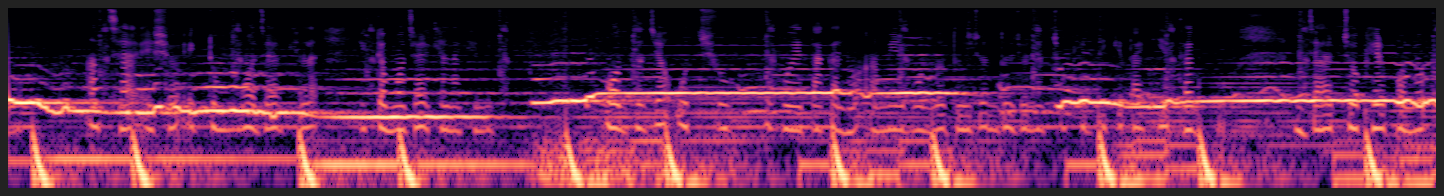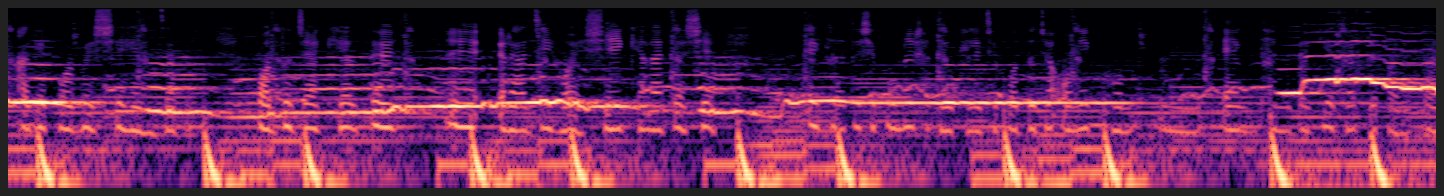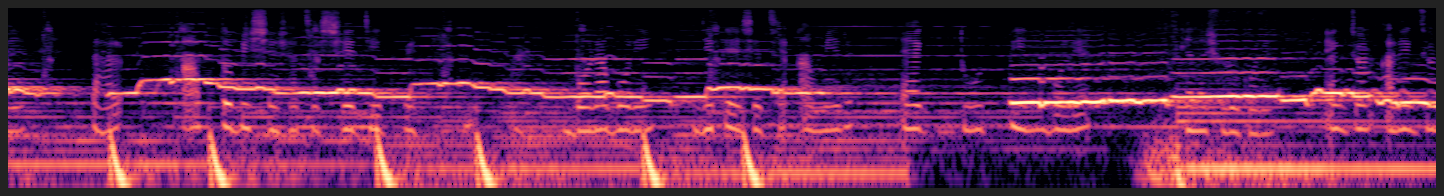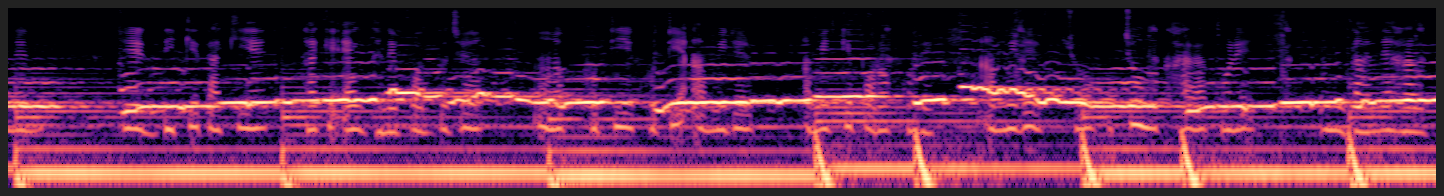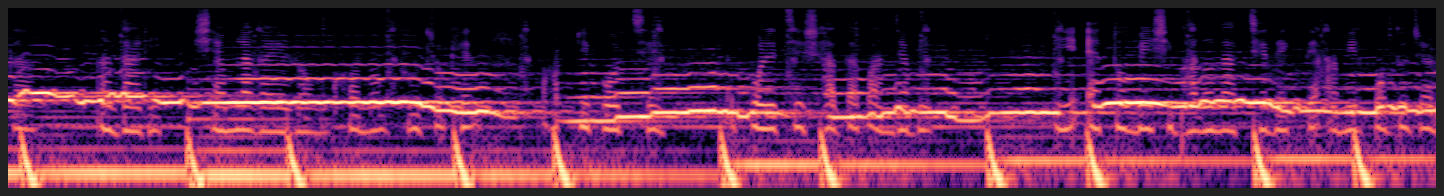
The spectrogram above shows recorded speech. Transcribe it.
আচ্ছা এসো, একটু মজার খেলা, একটা মজার খেলা খেলি। পদ্মজা উৎসুক দুজন দুজনের চোখের দিকে তাকিয়ে থাকব। যার চোখের পলক আগে পড়বে সে হেরে যাবে। পদ্মজা খেলতে রাজি হয় সেই খেলাটা সে, এই খেলাটা সে পূর্ণের সাথেও খেলেছে। পদ্মজা অনেকক্ষণ এক ধ্যানে তাকিয়ে থাকতে পারে, তাই তার আত্মবিশ্বাস আছে, সে জিতবে। বরাবরই জিতে এসেছে আমির। এক আরেকজনের দিকে তাকিয়ে থাকে এক ধ্যানে পদ্মজা খুঁটিয়ে খুঁটিয়ে আমিরের, আমিরকে পরখ করে। আমিরের চুল চুল খাড়া করে গালে হালকা দাড়ি, শ্যামলা গায়ের রং ঘন চোখের পাপড়ি পড়ছে, পড়েছে সাদা পাঞ্জাবি। এত বেশি ভালো লাগছে দেখতে আমির পদ্মজার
